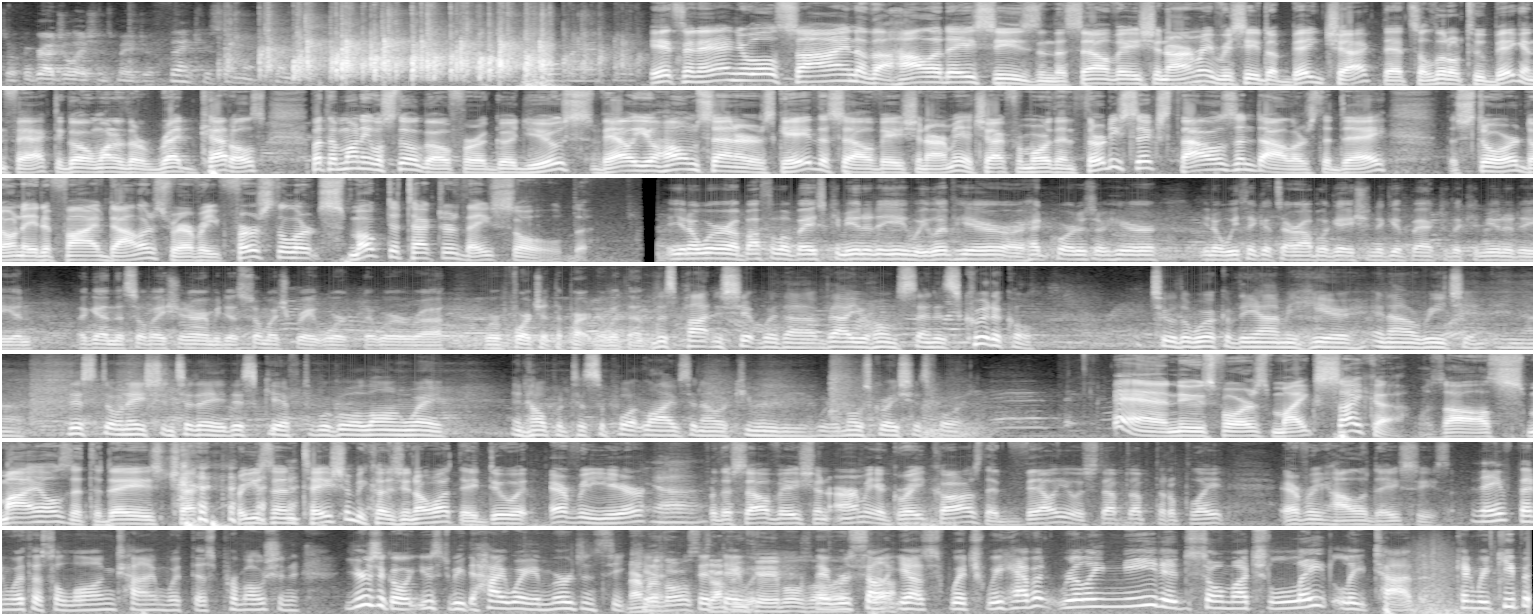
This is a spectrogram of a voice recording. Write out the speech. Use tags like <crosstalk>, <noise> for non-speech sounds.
So congratulations, Major. Thank you so much. Thank you. It's an annual sign of the holiday season. The Salvation Army received a big check that's a little too big, in fact, to go in one of their red kettles, but the money will still go for a good use. Valu Home Centers gave the Salvation Army a check for more than $36,000 today. The store donated $5 for every First Alert smoke detector they sold. You know, we're a Buffalo based community. We live here, our headquarters are here. You know, we think it's our obligation to give back to the community. And again, the Salvation Army does so much great work that we're, uh, we're fortunate to partner with them. This partnership with uh, Valu Home Center is critical to the work of the Army here in our region. And uh, this donation today, this gift, will go a long way in helping to support lives in our community. We're most gracious for it. And News 4's Mike Syka was all smiles at today's check <laughs> presentation because you know what? They do it every year Yeah. for the Salvation Army, a great cause that Valu has stepped up to the plate every holiday season. They've been with us a long time with this promotion. Years ago, it used to be the highway emergency Remember kit. those? that Jumping they would- cables, They were selling, Yeah. yes, which we haven't really needed so much lately, Todd. Can we keep it?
